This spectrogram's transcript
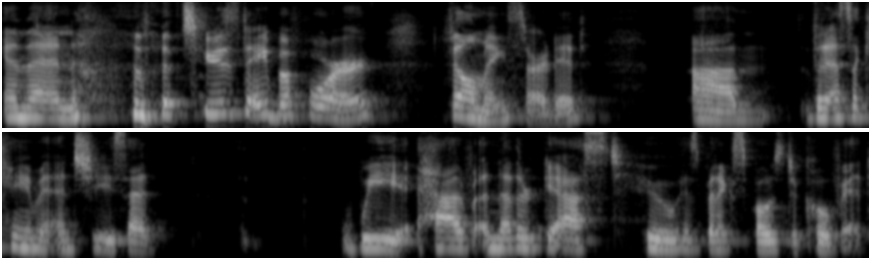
And then the Tuesday before filming started, um, Vanessa came and she said, We have another guest who has been exposed to COVID.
